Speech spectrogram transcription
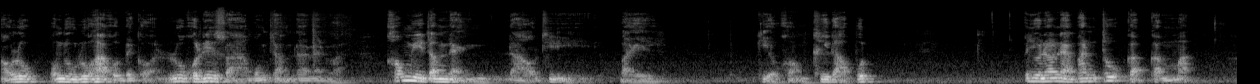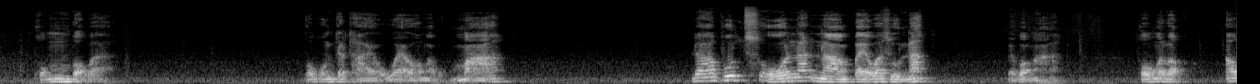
เอาลูก ผมดูลูกห้าคนไปก่อน ลูกคนที่สามผมจำได้แม่นว่าเขามีตำแหน่งดาวที่ไป เกี่ยวข้องคือดาวพุธไปอยู่ในตำแหน่งพันธุกับกรรมะ ผมบอกว่าพอผมจะถ่ายเอาแววเข้ามาบอกหมา ดาวพุธโสนนามแปลว่าสุนัขแปลว่าหมา ผมก็บอก เอ้า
